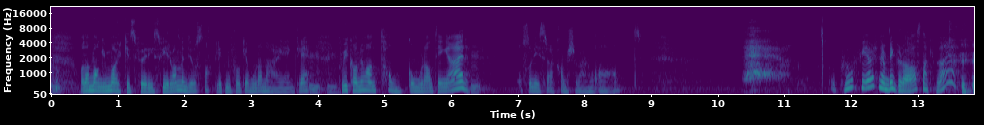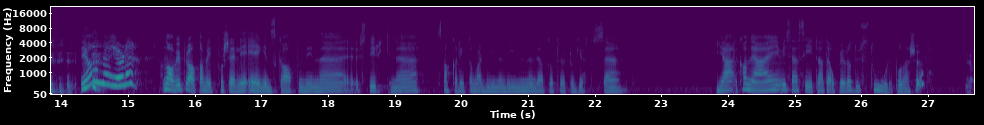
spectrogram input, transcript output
Og det er mange markedsføringsfirmaer, men det å snakke litt med folk, ja, hvordan er det egentlig? For vi kan jo ha en tanke om hvordan ting er, og så viser det seg kanskje være noe annet. Klok. Jeg blir glad av å snakke med deg. Ja, men jeg gjør det. Nå har vi prata om litt forskjellige egenskapene dine, styrkene. Snakka litt om verdiene dine, det at du har turt å gutse. Jeg, kan jeg, hvis jeg sier til deg at jeg opplever at du stoler på deg sjøl? Ja.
